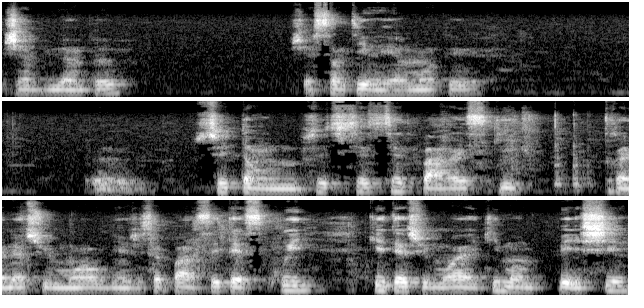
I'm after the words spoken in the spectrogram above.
J'ai bu un peu. J'ai senti réellement que euh, cette, paresse qui traînait sur moi, ou bien je sais pas, cet esprit qui était sur moi et qui m'empêchait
